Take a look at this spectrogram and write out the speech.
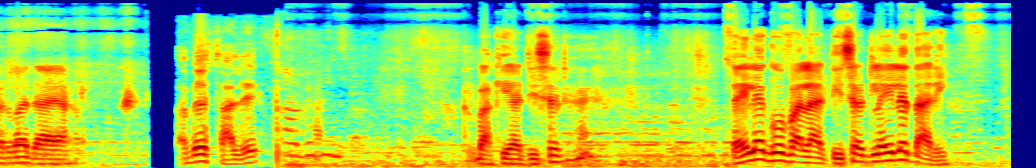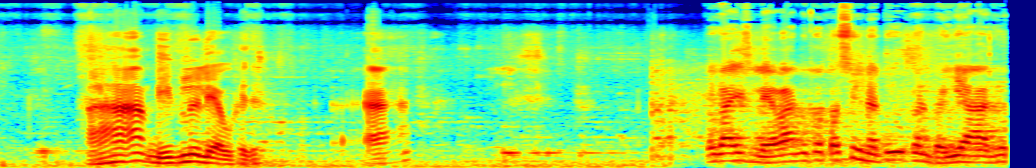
ફરવા જ આયા. અબે સાલે. બાકી આ ટી શર્ટ હે? લઈ લે ગોપાલ આ ટી શર્ટ લઈ લે તારી. હા હા બીબલું લેવું છે. તો ગાઈસ લેવાનું તો કશું નતું પણ ભૈયા આજે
